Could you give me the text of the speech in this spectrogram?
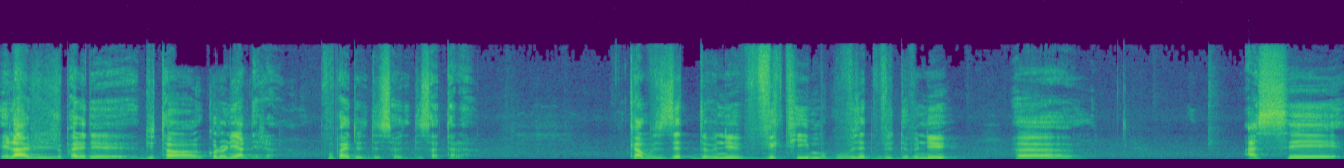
Et là, je, parle du temps colonial déjà. Vous parlez de, de, ce, temps-là. Quand vous êtes devenu victime, vous êtes devenu euh, assez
